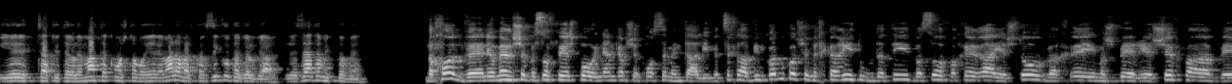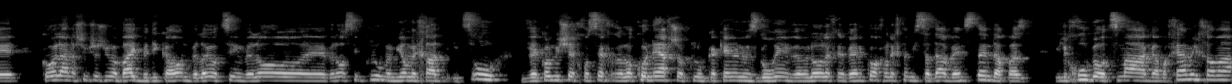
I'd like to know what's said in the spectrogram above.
יהיה קצת יותר למטה כמו שאתה אומר, יהיה למעלה אבל תחזיקו את הגלגל, לזה אתה מתכוון. נכון, ואני אומר שבסוף יש פה עניין גם של חוסן מנטלי, וצריך להבין קודם כל שמחקרית, עובדתית, בסוף אחרי רע יש טוב, ואחרי משבר יש שפע, כל האנשים שיושבים בבית בדיכאון ולא יוצאים ולא, ולא עושים כלום הם יום אחד יצאו וכל מי שחוסך לא קונה עכשיו כלום כי הקניונים סגורים ולא הולך, ואין כוח ללכת למסעדה ואין סטנדאפ אז ילכו בעוצמה גם אחרי המלחמה.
